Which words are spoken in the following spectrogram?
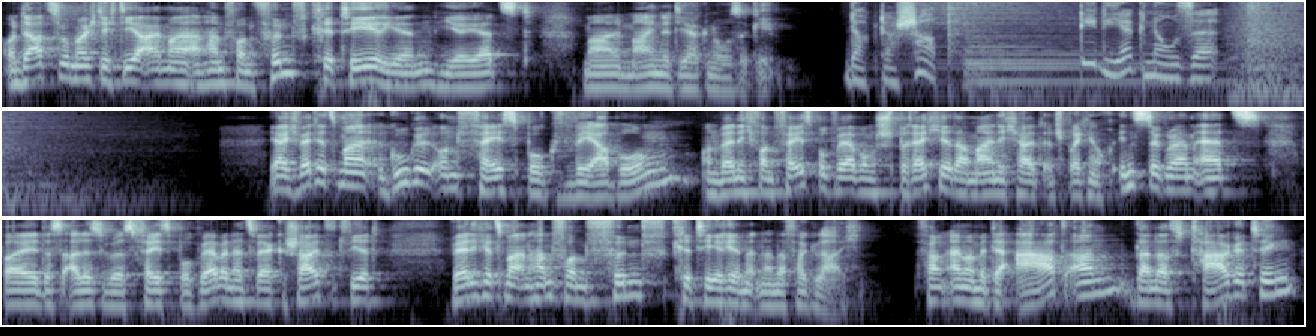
Und dazu möchte ich dir einmal anhand von fünf Kriterien hier jetzt mal meine Diagnose geben. Dr. Shop. Die Diagnose. Ja, ich werde jetzt mal Google und Facebook Werbung. Und wenn ich von Facebook Werbung spreche, dann meine ich halt entsprechend auch Instagram Ads, weil das alles über das Facebook Werbenetzwerk geschaltet wird, werde ich jetzt mal anhand von fünf Kriterien miteinander vergleichen. Fangen einmal mit der Art an, dann das Targeting,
